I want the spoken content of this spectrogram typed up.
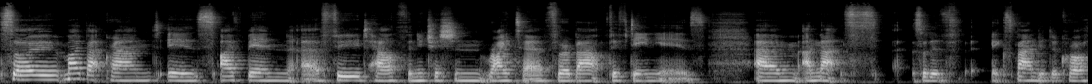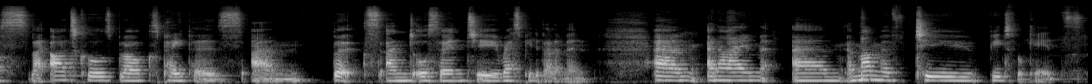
so my background is I've been a food, health, and nutrition writer for about fifteen years, um, and that's sort of expanded across like articles, blogs, papers, um, books, and also into recipe development. Um, and I'm um, a mum of two beautiful kids,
